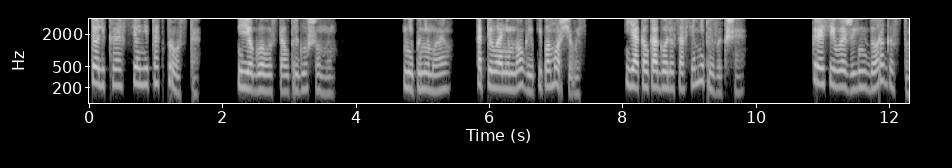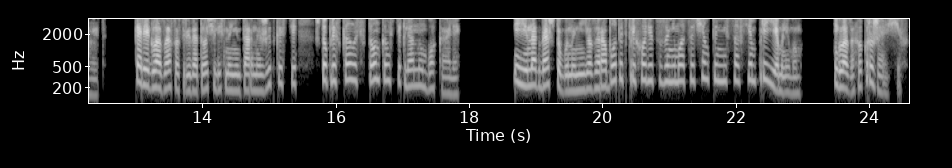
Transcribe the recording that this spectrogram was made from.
Только все не так просто. Ее голос стал приглушенным. Не понимаю. Отпила немного и поморщилась. Я к алкоголю совсем не привыкшая. Красивая жизнь дорого стоит. Карие глаза сосредоточились на янтарной жидкости, что плескалось в тонком стеклянном бокале. И иногда, чтобы на нее заработать, приходится заниматься чем-то не совсем приемлемым в глазах окружающих.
